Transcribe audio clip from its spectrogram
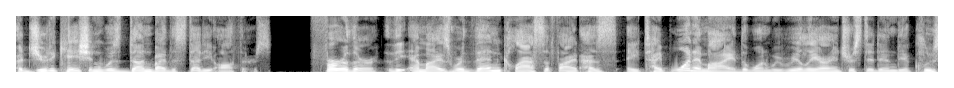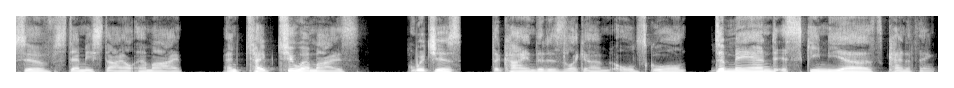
Adjudication was done by the study authors. Further, the MIs were then classified as a type 1 MI, the one we really are interested in, the occlusive STEMI style MI, and type 2 MIs, which is the kind that is like an old school demand ischemia kind of thing.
